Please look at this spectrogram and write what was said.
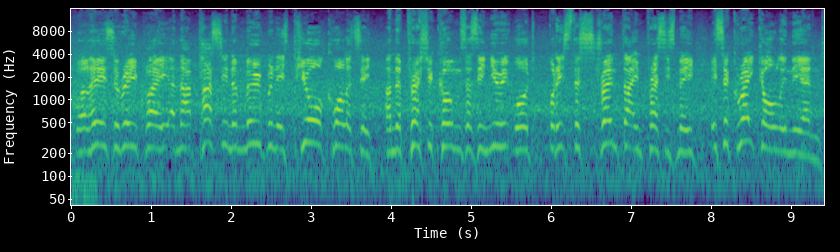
Well, here's the replay, and that passing and movement is pure quality. And the pressure comes as he knew it would, but it's the strength that impresses me. It's a great goal in the end.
